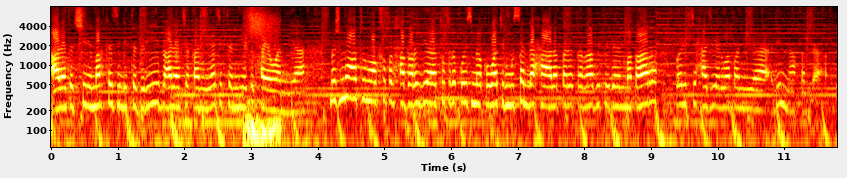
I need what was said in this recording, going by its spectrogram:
على تدشين مركز للتدريب على تقنيات التنمية الحيوانية مجموعة واكشوط الحضرية تطلق اسم القوات المسلحة على الطريق الرابط بين المطار والاتحادية الوطنية للنقل.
